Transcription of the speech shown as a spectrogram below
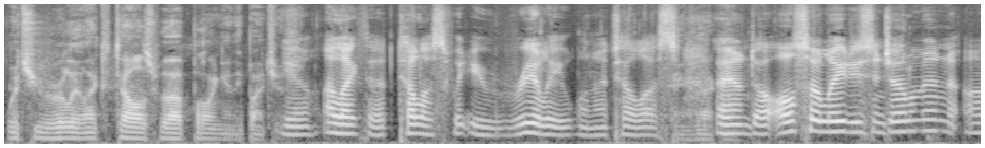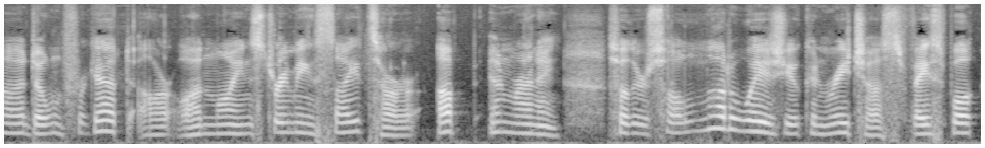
what you really like to tell us without pulling any punches. Yeah, I like that. Tell us what you really want to tell us. Exactly. And uh, also, ladies and gentlemen, uh, don't forget our online streaming sites are up and running. So there's a lot of ways you can reach us. Facebook,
